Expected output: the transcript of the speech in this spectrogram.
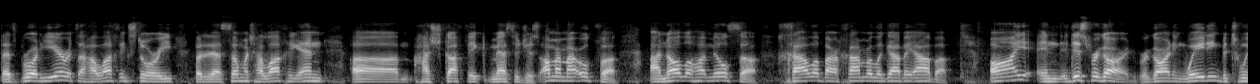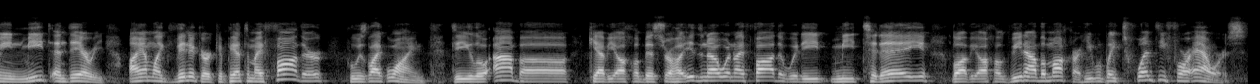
that's brought here. It's a halachic story, but it has so much halachic and um, hashkafic messages. Amar Mar Ukva, Anala Hamilsa, Chala Bar Chamer Lagabe Abba. I, in this regard, regarding waiting between meat and dairy, I am like vinegar compared to my father, who is like wine. Dilu Abba, Bisra when my father would eat meat today, he would wait 24 hours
